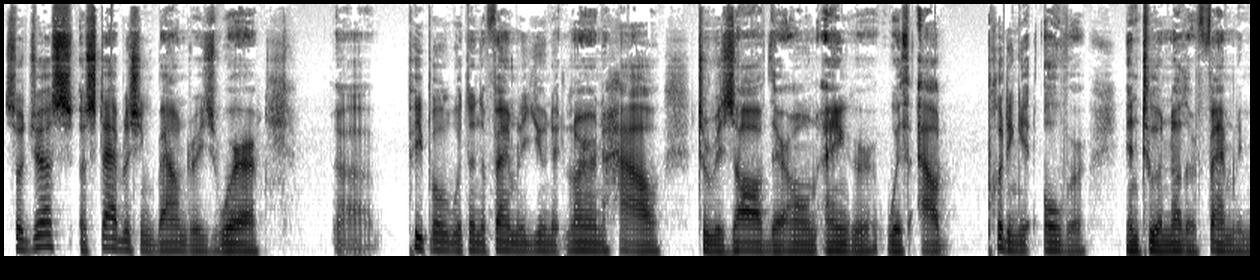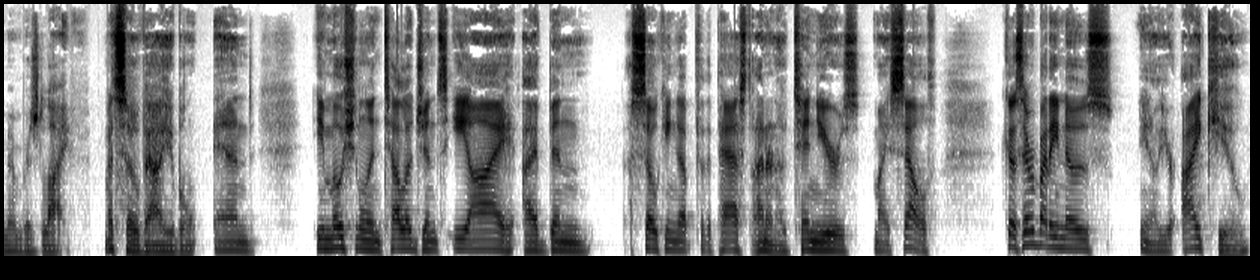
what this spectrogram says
So just establishing boundaries where uh, people within the family unit learn how to resolve their own anger without putting it over into another family member's life. That's so valuable. And emotional intelligence, EI, I've been soaking up for the past, I don't know, 10 years myself, because everybody knows, you know, your IQ.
